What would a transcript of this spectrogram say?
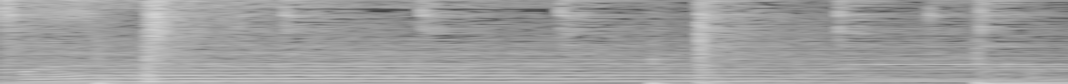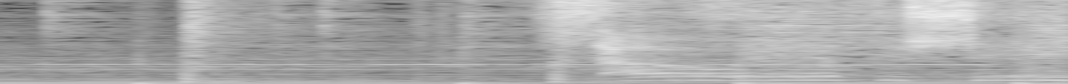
So Sour every shade.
